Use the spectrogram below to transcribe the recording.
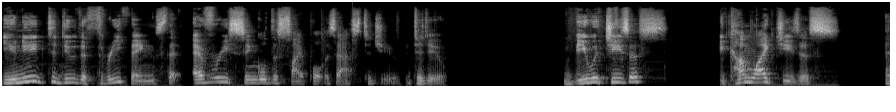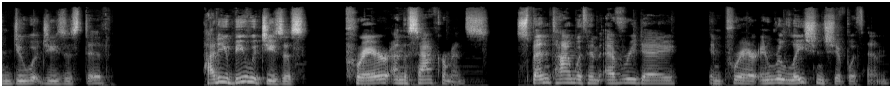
you need to do the three things that every single disciple is asked to do to do. be with Jesus, become like Jesus, and do what Jesus did. How do you be with Jesus? Prayer and the sacraments. Spend time with Him every day in prayer, in relationship with Him,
